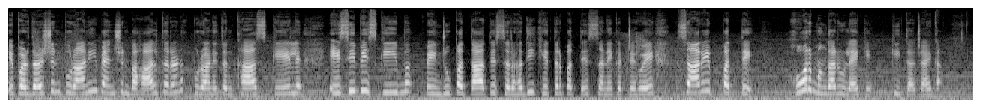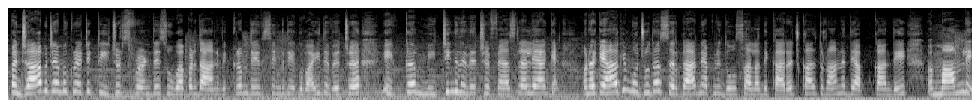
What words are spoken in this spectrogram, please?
ਇਹ ਪ੍ਰਦਰਸ਼ਨ ਪੁਰਾਣੀ ਪੈਨਸ਼ਨ ਬਹਾਲ ਕਰਨ, ਪੁਰਾਣੇ ਤਨਖਾਹ ਸਕੇਲ ਏਸੀਪੀ ਸਕੀਮ, ਪੇਂਡੂ ਭੱਤਾ ਅਤੇ ਸਰਹੱਦੀ ਖੇਤਰ ਪੱਤੇ ਸਣੇ ਕੱਟੇ ਹੋਏ ਸਾਰੇ ਪੱਤੇ ਹੋਰ ਮੰਗਾਂ ਨੂੰ ਲੈ ਕੇ ਕੀਤਾ ਜਾਏਗਾ। ਪੰਜਾਬ ਡੈਮੋਕ੍ਰੈਟਿਕ ਟੀਚਰਸ ਫਰੰਟ ਦੇ ਸੂਬਾ ਪ੍ਰਧਾਨ ਵਿਕਰਮਦੇਵ ਸਿੰਘ ਦੀ ਅਗਵਾਈ ਦੇ ਵਿੱਚ ਇੱਕ ਮੀਟਿੰਗ ਦੇ ਵਿੱਚ ਫੈਸਲਾ ਲਿਆ ਗਿਆ। ਉਹਨਾਂ ਕਿਹਾ ਕਿ ਮੌਜੂਦਾ ਸਰਕਾਰ ਨੇ ਆਪਣੇ 2 ਸਾਲਾਂ ਦੇ ਕਾਰਜਕਾਲ ਦੌਰਾਨ ਅਧਿਆਪਕਾਂ ਦੇ ਮਾਮਲੇ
